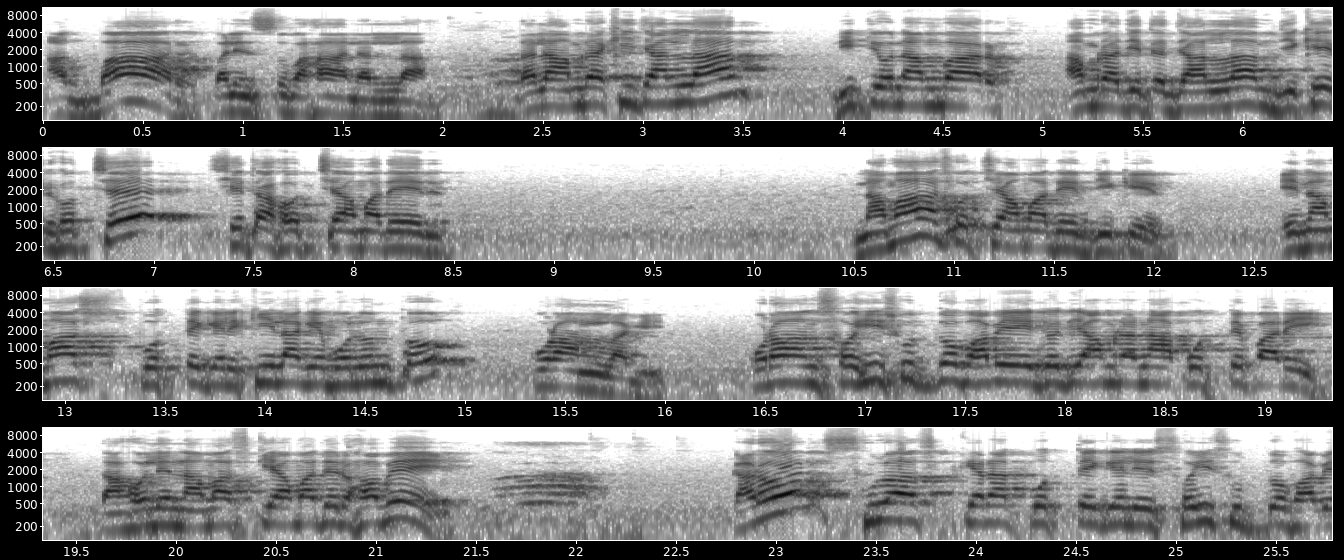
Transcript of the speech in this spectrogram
আকবার। বলেন সুবাহান আল্লাহ তাহলে আমরা কি জানলাম? দ্বিতীয় নাম্বার, আমরা যেটা জানলাম জিকের হচ্ছে, সেটা হচ্ছে আমাদের, নামাজ হচ্ছে আমাদের জিকের। এই নামাজ পড়তে গেলে কি লাগে বলুন তো? কোরআন লাগে। কোরআন সহি শুদ্ধভাবে যদি আমরা না পড়তে পারি, তাহলে নামাজ কি আমাদের হবে? কারণ সুরা কেরাত পড়তে গেলে সহি শুদ্ধভাবে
